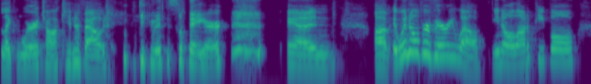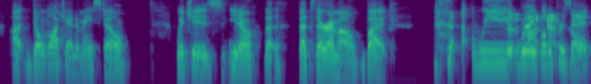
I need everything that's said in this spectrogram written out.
like we're talking about demon slayer and um, it went over very well you know a lot of people uh, don't watch anime still, which is, you know, that, that's their MO. But we were able to present.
